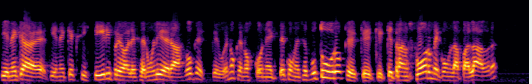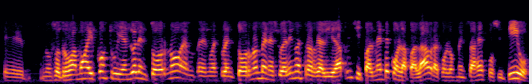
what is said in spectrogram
tiene que, tiene que existir y prevalecer un liderazgo que, que bueno, que nos conecte con ese futuro, que, que, que transforme con la palabra. Eh, nosotros vamos a ir construyendo el entorno, en, nuestro entorno en Venezuela y nuestra realidad principalmente con la palabra, con los mensajes positivos,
